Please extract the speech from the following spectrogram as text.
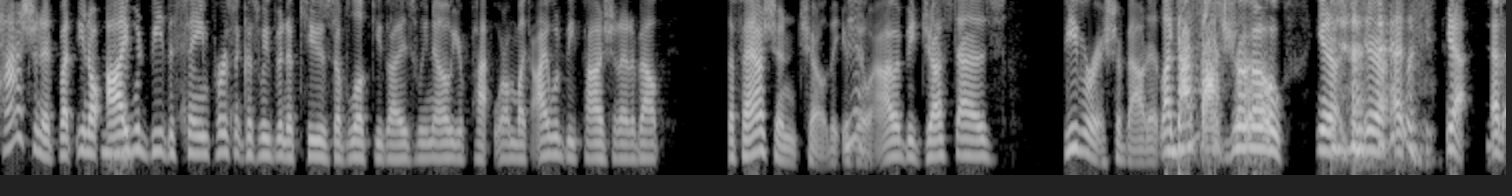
passionate, but you know, I Mhm. would be the same person because we've been accused of, look, you guys, we know you're, pa-. where I'm like, I would be passionate about the fashion show that you're Yeah. doing. I would be just as feverish about it. Like, that's not true. You know, you know, and- Exactly. and-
